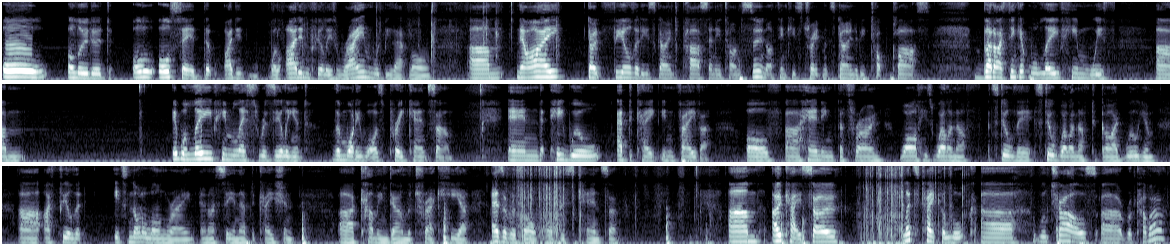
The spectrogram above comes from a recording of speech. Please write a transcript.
all alluded, all all said that I did well. I didn't feel his reign would be that long. Um, now I don't feel that he's going to pass anytime soon. I think his treatment's going to be top class, but I think it will leave him with. Um, it will leave him less resilient than what he was pre cancer. And he will abdicate in favour of uh, handing the throne while he's well enough, still there, still well enough to guide William. Uh, I feel that it's not a long reign, and I see an abdication uh, coming down the track here as a result of this cancer. Um, okay, so let's take a look. Uh, will Charles uh, recover?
